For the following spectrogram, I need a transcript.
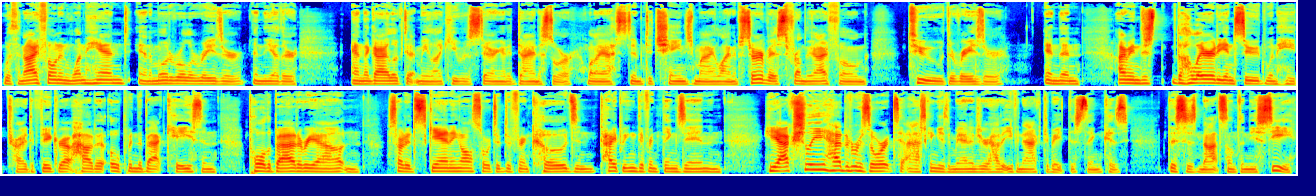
with an iPhone in one hand and a Motorola Razr in the other, and the guy looked at me like he was staring at a dinosaur when I asked him to change my line of service from the iPhone to the Razr and then, I mean, just the hilarity ensued when he tried to figure out how to open the back case and pull the battery out and started scanning all sorts of different codes and typing different things in. And he actually had to resort to asking his manager how to even activate this thing because this is not something you see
